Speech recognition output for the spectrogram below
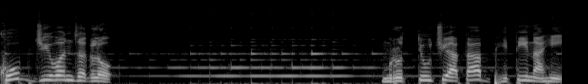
खूप जीवन जगलो. मृत्यूची आता भीती नाही.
